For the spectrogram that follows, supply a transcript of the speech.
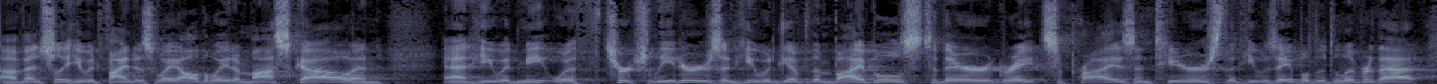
Uh, eventually, he would find his way all the way to Moscow, and, and he would meet with church leaders and he would give them Bibles to their great surprise and tears that he was able to deliver that.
